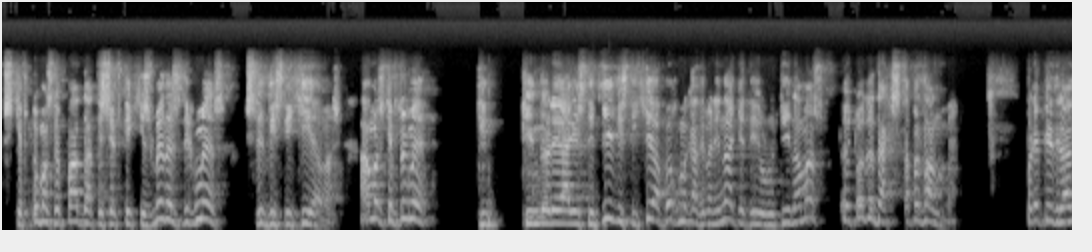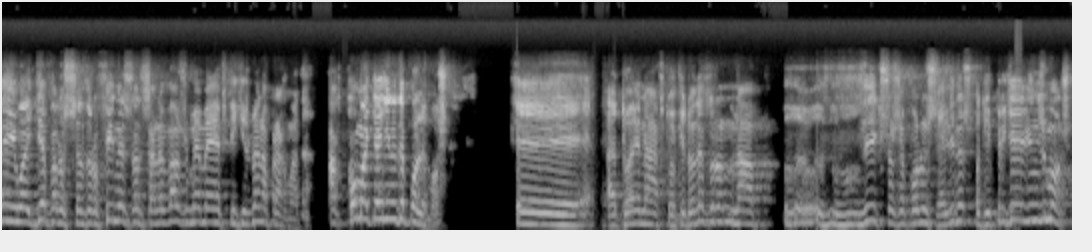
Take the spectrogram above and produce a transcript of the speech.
σκεφτόμαστε πάντα τις ευτυχισμένες στιγμές στη δυστυχία μας. Άμα σκεφτούμε την, την ρεαλιστική δυστυχία που έχουμε καθημερινά και τη ρουτίνα μας, ε, τότε εντάξει, θα πεθάνουμε. Πρέπει δηλαδή ο εγκέφαλος της ενδροφίνε να τις ανεβάζουμε με ευτυχισμένα πράγματα. Ακόμα και αν γίνεται πόλεμος. Ε, το ένα αυτό. Και το δεύτερο, να δείξω σε πολλούς Έλληνες ότι υπήρχε ελληνισμός.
